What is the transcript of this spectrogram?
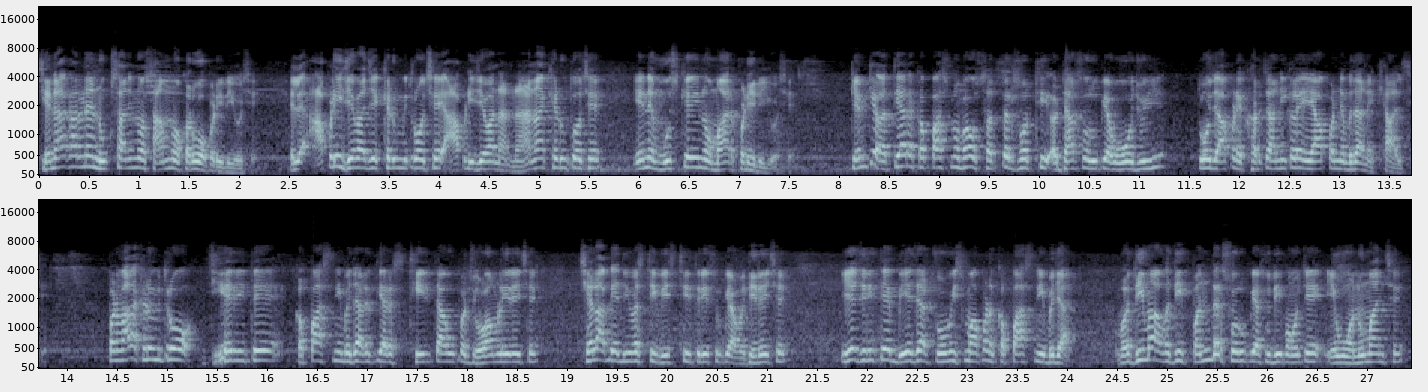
જેના કારણે નુકસાનીનો સામનો કરવો પડી રહ્યો છે. એટલે આપણી જેવા જે ખેડૂત મિત્રો છે, આપણી જેવાના નાના ખેડૂતો છે, એને મુશ્કેલીનો માર પડી રહ્યો છે. કેમ કે અત્યારે કપાસનો ભાવ સત્તરસોથી અઢારસો રૂપિયા હોવો જોઈએ, તો જ આપણે ખર્ચા નીકળે, એ આપણને બધાને ખ્યાલ છે. પણ વાળા ખેડૂત મિત્રો, જે રીતે કપાસની બજાર અત્યારે સ્થિરતા ઉપર જોવા મળી રહી છે, છેલ્લા બે દિવસથી વીસથી ત્રીસ રૂપિયા વધી રહી છે. એ જ રીતે બે હજાર ચોવીસમાં પણ કપાસની બજાર વધીમાં વધી પંદરસો રૂપિયા સુધી પહોંચે એવું અનુમાન છે.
